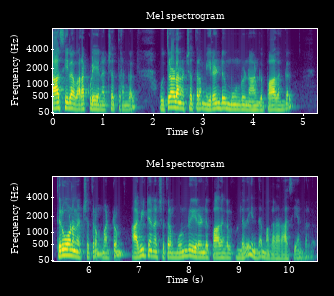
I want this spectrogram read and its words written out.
ராசியில் வரக்கூடிய நட்சத்திரங்கள் உத்திராட நட்சத்திரம் இரண்டு மூன்று நான்கு பாதங்கள் திருவோண நட்சத்திரம் மற்றும் அவிட்ட நட்சத்திரம் ஒன்று இரண்டு பாதங்கள் கொண்டது இந்த மகர ராசி அன்பர்கள்.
